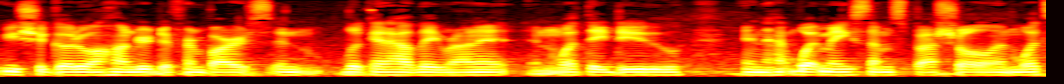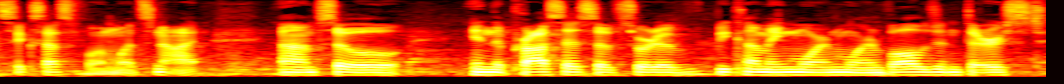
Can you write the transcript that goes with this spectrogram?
you should go to 100 different bars and look at how they run it and what they do and ha- what makes them special and what's successful and what's not. Um, so in the process of sort of becoming more and more involved in thirst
